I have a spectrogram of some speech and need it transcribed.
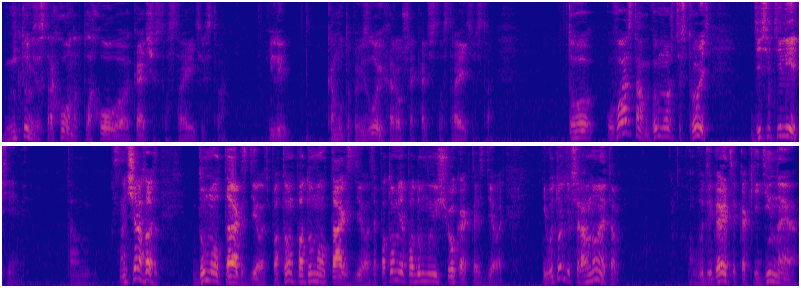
никто не застрахован от плохого качества строительства. Или кому-то повезло и хорошее качество строительства. То у вас там вы можете строить десятилетиями. Там сначала думал так сделать, потом подумал так сделать, а потом я подумаю еще как-то сделать. И в итоге все равно это выдвигается как единая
